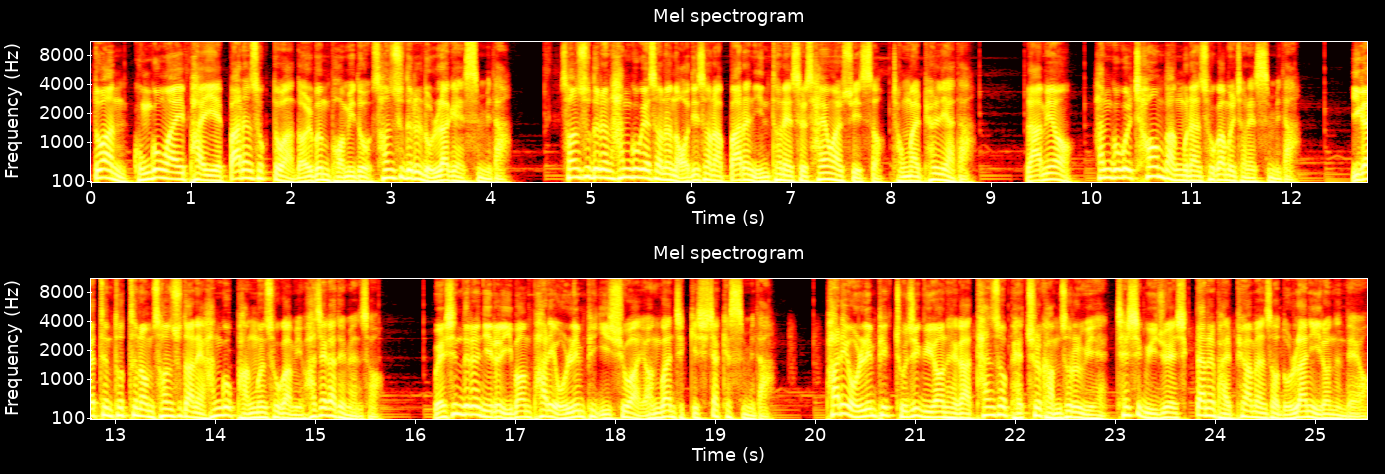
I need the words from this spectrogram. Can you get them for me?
또한 공공 와이파이의 빠른 속도와 넓은 범위도 선수들을 놀라게 했습니다. 선수들은 한국에서는 어디서나 빠른 인터넷을 사용할 수 있어 정말 편리하다. 라며 한국을 처음 방문한 소감을 전했습니다. 이 같은 토트넘 선수단의 한국 방문 소감이 화제가 되면서 외신들은 이를 이번 파리 올림픽 이슈와 연관 짓기 시작했습니다. 파리 올림픽 조직위원회가 탄소 배출 감소를 위해 채식 위주의 식단을 발표하면서 논란이 일었는데요.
